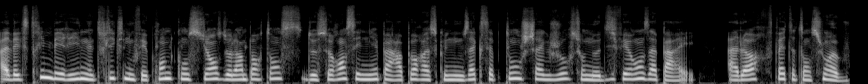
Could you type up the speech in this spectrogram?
Avec Streamberry, Netflix nous fait prendre conscience de l'importance de se renseigner par rapport à ce que nous acceptons chaque jour sur nos différents appareils. Alors, faites attention à vous.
